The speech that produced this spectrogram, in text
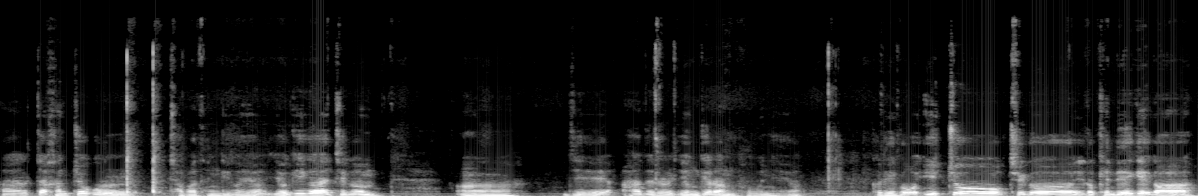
살짝 한쪽을 잡아 당기고요. 여기가 지금, 어, 이제 하드를 연결하는 부분이에요. 그리고 이쪽 지금 이렇게 네 개가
